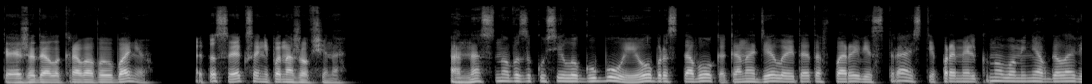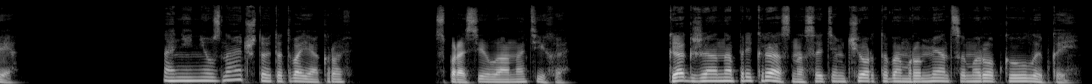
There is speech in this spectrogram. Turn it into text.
Ты ожидала кровавую баню? Это секс, а не поножовщина. Она снова закусила губу, и образ того, как она делает это в порыве страсти, промелькнул у меня в голове. «Они не узнают, что это твоя кровь?» — спросила она тихо. Как же она прекрасна с этим чертовым румянцем и робкой улыбкой.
